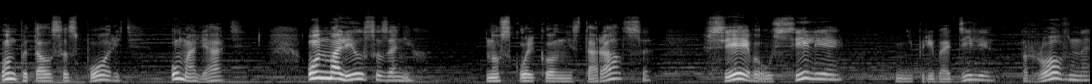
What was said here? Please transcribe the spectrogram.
Он пытался спорить, умолять, он молился за них, но сколько он ни старался, все его усилия не приводили ровно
